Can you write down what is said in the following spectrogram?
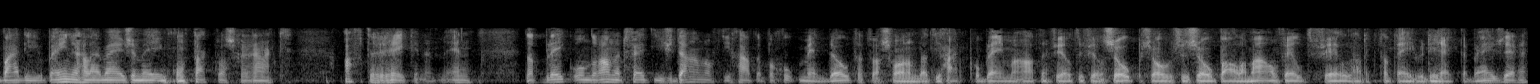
waar hij op enige wijze mee in contact was geraakt af te rekenen. En dat bleek onder andere het feit, die Zdanov die gaat op een goed moment dood. Dat was gewoon omdat hij hartproblemen had en veel te veel zoop. Zo, ze zopen allemaal veel te veel, laat ik dat even direct erbij zeggen.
